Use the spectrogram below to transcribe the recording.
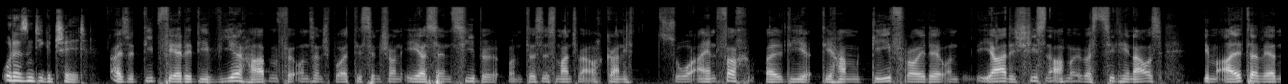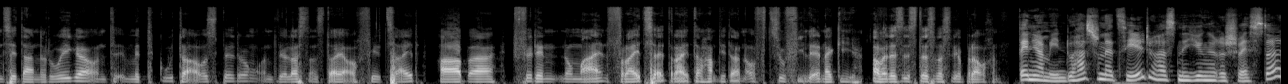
Oder sind die gechillt? Also die Pferde, die wir haben für unseren Sport, die sind schon eher sensibel. Und das ist manchmal auch gar nicht so einfach, weil die, die haben Gehfreude und ja, die schießen auch mal übers Ziel hinaus. Im Alter werden sie dann ruhiger und mit guter Ausbildung und wir lassen uns da ja auch viel Zeit. Aber für den normalen Freizeitreiter haben die dann oft zu viel Energie. Aber das ist das, was wir brauchen. Benjamin, du hast schon erzählt, du hast eine jüngere Schwester,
